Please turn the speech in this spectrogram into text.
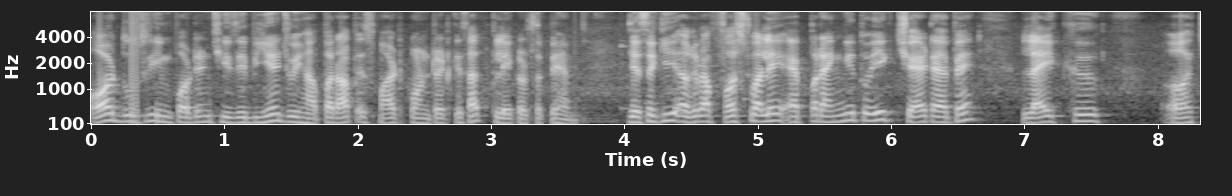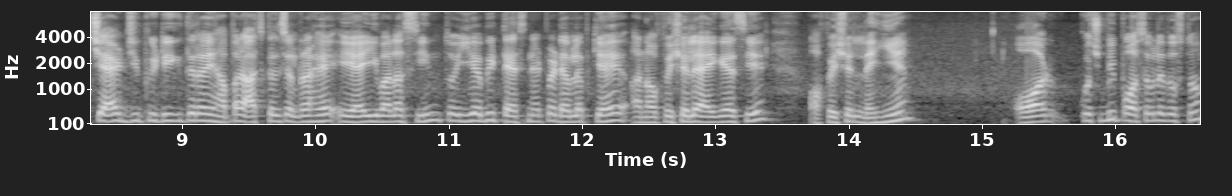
और दूसरी इंपॉर्टेंट चीज़ें भी हैं जो यहाँ पर आप स्मार्ट कॉन्ट्रैक्ट के साथ प्ले कर सकते हैं। जैसे कि अगर आप फ़र्स्ट वाले ऐप पर आएँगे तो एक चैट ऐप है लाइक चैट जीपीटी की तरह यहाँ पर आजकल चल रहा है एआई वाला सीन तो ये अभी टेस्ट नेट पर डेवलप किया है। अनऑफिशियल आई गैस ये। ऑफिशियल नहीं है। और कुछ भी पॉसिबल है दोस्तों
